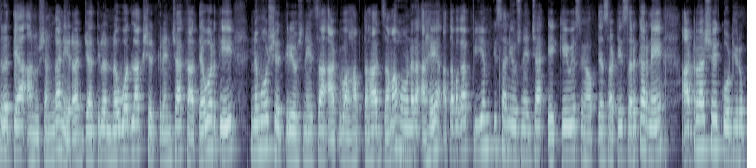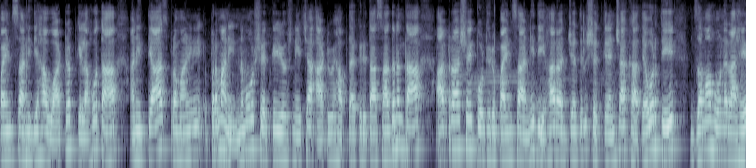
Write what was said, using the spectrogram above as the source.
तर त्या अनुषंगाने राज्यातील नव्वद लाख शेतकऱ्यांच्या खात्यावरती नमो शेतकरी योजनेचा आठवा हप्ता हा जमा होणार आहे. आता बघा पीएम किसान योजनेच्या एकवीस हप्त्यासाठी सरकारने अठराशे कोटी रुपयांचा निधी हा वाटप केला होता. आणि त्याचप्रमाणे प्रमाणे नमो शेतकरी योजनेच्या आठव्या हप्त्याकरिता साधारणतः अठराशे कोटी रुपयांचा निधी हा राज्यातील शेतकऱ्यांच्या खात्यावरती जमा होणार आहे.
